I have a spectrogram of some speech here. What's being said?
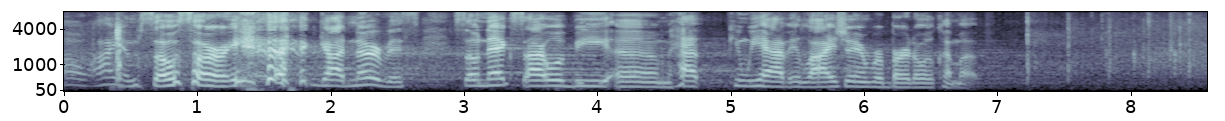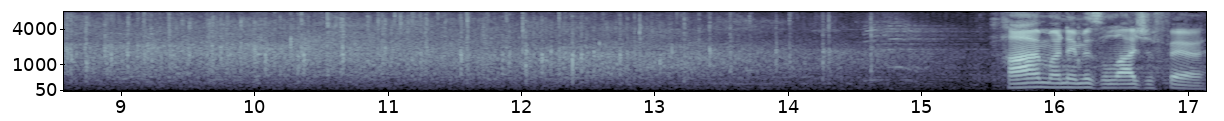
Oh, I am so sorry. Got nervous. So next I will be, um, have, can we have Elijah and Roberto come up? Hi, my name is Elijah Fair.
